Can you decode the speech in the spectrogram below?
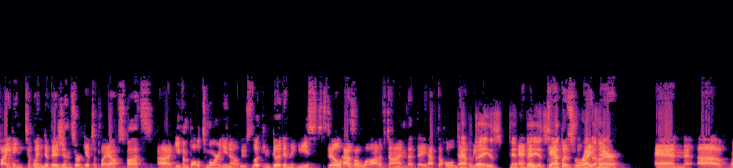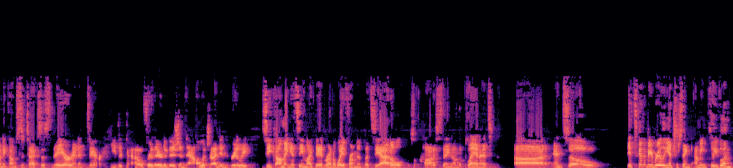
fighting to win divisions or get to playoff spots. Uh, even Baltimore, you know, who's looking good in the East, still has a lot of time that they have to hold that Tampa lead. Bay is Tampa and, Bay is Tampa's right there. And uh, when it comes to Texas, they are in a very heated battle for their division now, which I didn't really see coming. It seemed like they had run away from it, but Seattle, is the hottest thing on the planet. Uh, and so it's going to be really interesting. I mean, Cleveland,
